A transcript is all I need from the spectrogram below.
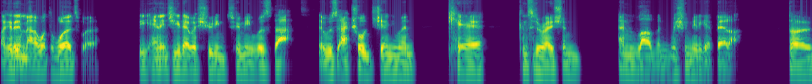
Like it didn't matter what the words were. The energy they were shooting to me was that. It was actual genuine care, consideration, and love and wishing me to get better. So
